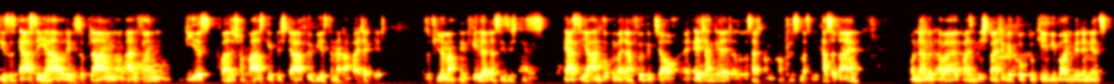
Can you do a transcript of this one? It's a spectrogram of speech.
dieses erste Jahr oder diese Planung am Anfang, die ist quasi schon maßgeblich dafür, wie es dann danach weitergeht. Also viele machen den Fehler, dass sie sich dieses erste Jahr angucken, weil dafür gibt's ja auch äh, Elterngeld. Also das heißt, man bekommt ein bisschen was in die Kasse rein. Und dann wird aber quasi nicht weiter geguckt, okay, wie wollen wir denn jetzt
